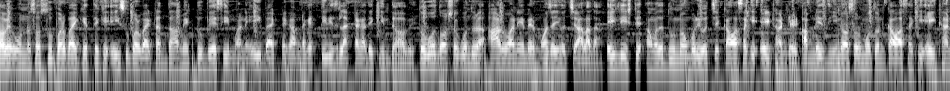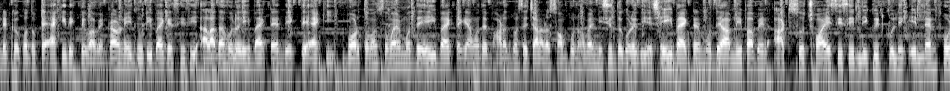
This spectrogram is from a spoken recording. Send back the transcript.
তবে অন্য সব সুপার বাইকের থেকে এই সুপার বাইকটার দাম একটু বেশি মানে এই বাইকটাকে আপনাকে তিরিশ লাখ টাকা দিয়ে কিনতে হবে। তবুও দর্শক বন্ধুরা আর ওয়ান এম এর মজাই হচ্ছে আলাদা। এই লিস্টে আমাদের দু নম্বরই হচ্ছে কাওয়াসাকি এইট হান্ড্রেড আপনি জি নশোর মতন কাওয়াসাকি এইট হান্ড্রেডকেও কতকটা একই দেখতে পাবেন। কারণ এই দুটি বাইকের সিসি আলাদা হলো এই বাইকটাকে দেখতে একই। বর্তমান সময়ের মধ্যে এই বাইকটাকে আমাদের ভারতবর্ষে চালানো সম্পূর্ণভাবে নিষিদ্ধ করে দিয়েছে। এই বাইকটার মধ্যে আপনি পাবেন আটশো ছয় সিসির liquid cooling inline four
